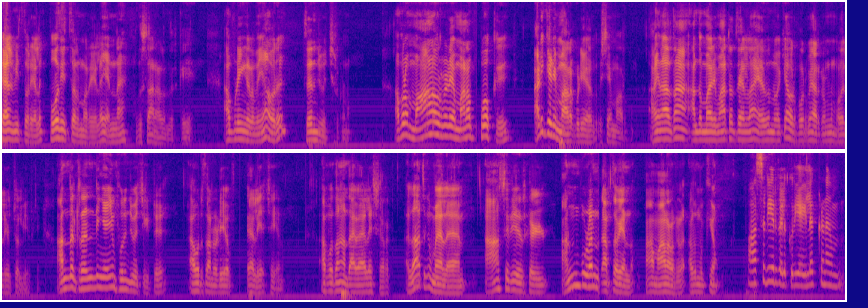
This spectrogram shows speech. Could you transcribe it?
கல்வித்துறையில் போதித்தல் முறையில் என்ன புதுசாக நடந்திருக்கு? அப்படிங்கிறதையும் அவர் தெரிஞ்சு வச்சுருக்கணும். அப்புறம் மாணவர்களுடைய மனப்போக்கு அடிக்கடி மாறக்கூடிய விஷயமா இருக்கும். அதனால தான் அந்த மாதிரி மாற்றத்தை எல்லாம் எதிர்நோக்கி அவர் பொறுமையாக இருக்கணும்னு முதல்ல சொல்லியிருக்கேன். அந்த ட்ரெண்டிங்கையும் புரிஞ்சு வச்சுக்கிட்டு அவர் தன்னுடைய வேலையை செய்யணும். அப்போ தான் அந்த வேலையை சிறக்கும். எல்லாத்துக்கும் மேலே ஆசிரியர்கள் அன்புடன் நடத்த வேண்டும். மாணவர்கள் அது முக்கியம். ஆசிரியர்களுக்குரிய இலக்கணம்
